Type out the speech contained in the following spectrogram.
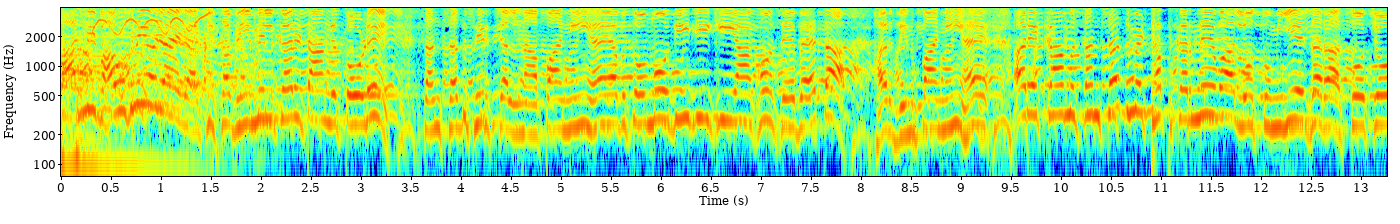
आदमी भावुक नहीं हो जाएगा कि सभी मिलकर टांग तोड़े। संसद फिर चलना पानी है, अब तो मोदी जी की आँखों से बहता हर दिन पानी है। अरे काम संसद में ठप करने वालों, तुम ये जरा सोचो।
